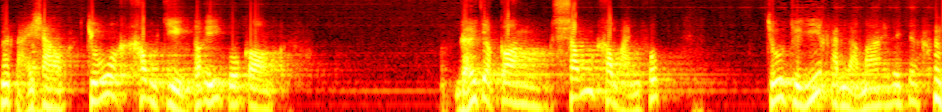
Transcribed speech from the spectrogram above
Nói tại sao? Chúa không chiều theo ý của con. Để cho con sống không hạnh phúc. Chúa chưa giết anh là mai đấy chứ.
